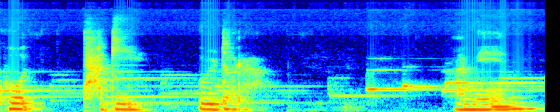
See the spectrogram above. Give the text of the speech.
곧 닭이 울더라. 아멘.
